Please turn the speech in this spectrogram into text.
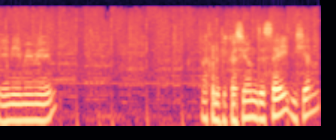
Bien, bien, bien, bien. Una calificación de 6, dijeron.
